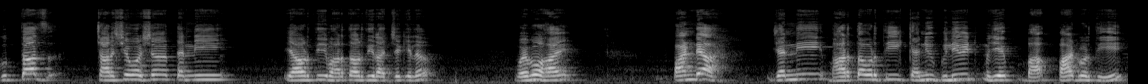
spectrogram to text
गुप्ताज चारशे वर्ष त्यांनी यावरती भारतावरती राज्य केलं. वैभव हाय. पांड्या ज्यांनी भारतावरती कॅन यू बिलीव इट म्हणजे भा पाठवरती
